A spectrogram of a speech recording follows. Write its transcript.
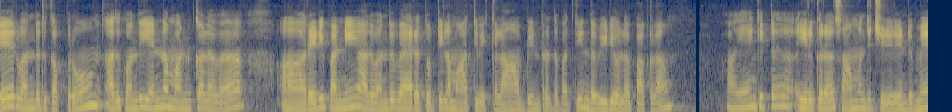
வேர் வந்ததுக்கப்புறம் அதுக்கு வந்து என்ன மண் கலவை ரெடி பண்ணி அதை வந்து வேறு தொட்டியில் மாற்றி வைக்கலாம் அப்படின்றத பற்றி இந்த வீடியோவில் பார்க்கலாம். என்கிட்ட இருக்கிற சாமந்தி செடி ரெண்டுமே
